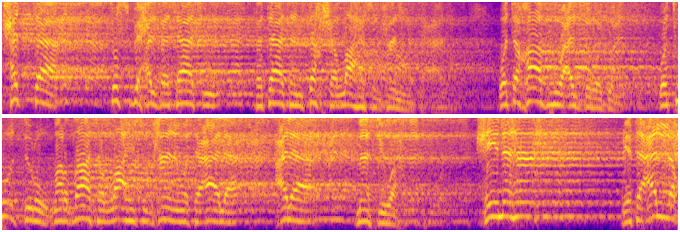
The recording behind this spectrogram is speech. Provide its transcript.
حتى تصبح الفتاة فتاة تخشى الله سبحانه وتعالى وتخافه عز وجل وتؤثر مرضاة الله سبحانه وتعالى على ما سواه. حينها يتعلق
